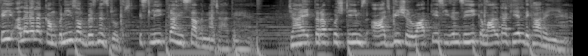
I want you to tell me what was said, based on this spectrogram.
कई अलग अलग कंपनीज़ और बिज़नेस ग्रुप्स इस लीग का हिस्सा बनना चाहते हैं। जहाँ एक तरफ़ कुछ टीम्स आज भी शुरुआत के सीज़न से ही कमाल का खेल दिखा रही हैं,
